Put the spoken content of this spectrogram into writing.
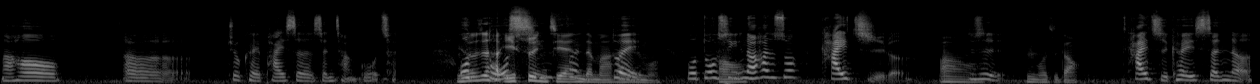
然后呃就可以拍摄生产过程。我是一瞬间的吗？对，我多心，然后他就说开指了，啊，就是嗯，我知道。开始可以生了，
